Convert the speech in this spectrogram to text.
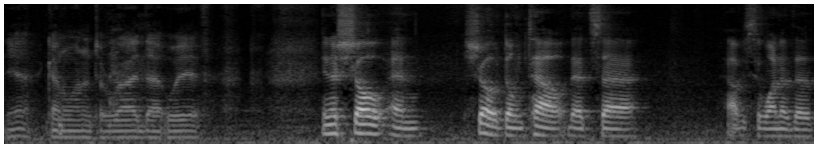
yeah, kind of wanted to ride that wave. You know, show and show, don't tell. That's uh, obviously one of the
